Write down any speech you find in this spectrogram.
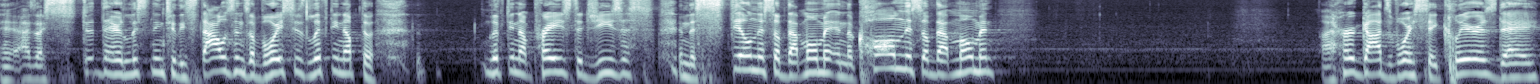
And as I stood there listening to these thousands of voices lifting up the, lifting up praise to Jesus in the stillness of that moment, in the calmness of that moment, I heard God's voice say, clear as day,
